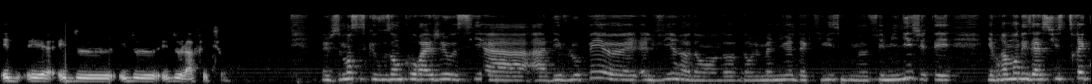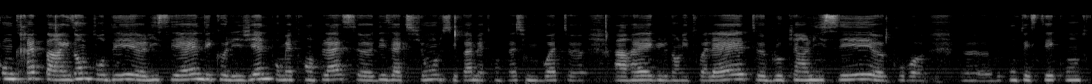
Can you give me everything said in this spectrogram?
et, de, et de, et de l'affection justement, c'est ce que vous encouragez aussi à, développer, euh, Elvire, dans, le manuel d'activisme féministe. Il y a vraiment des astuces très concrètes, par exemple, pour des euh, lycéennes, des collégiennes, pour mettre en place euh, des actions. Je ne sais pas, mettre en place une boîte à règles dans les toilettes, bloquer un lycée pour contester contre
